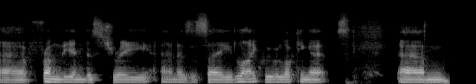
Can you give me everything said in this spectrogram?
uh, from the industry. And as I say, like we were looking at um,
